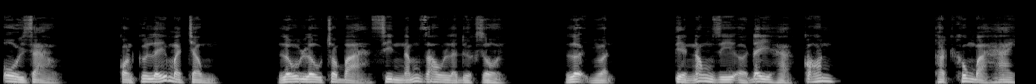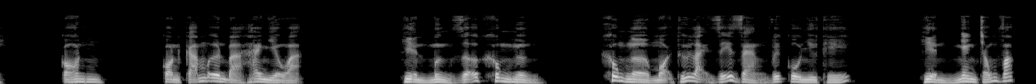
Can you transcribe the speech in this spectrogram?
Ôi dào, con cứ lấy mà trồng. Lâu lâu cho bà xin nắm rau là được rồi. Lợi nhuận Tiền nong gì ở đây hả con? Thật không bà hai? Con, con cảm ơn bà hai nhiều ạ. Hiền mừng rỡ không ngừng. Không ngờ mọi thứ lại dễ dàng với cô như thế. Hiền nhanh chóng vác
